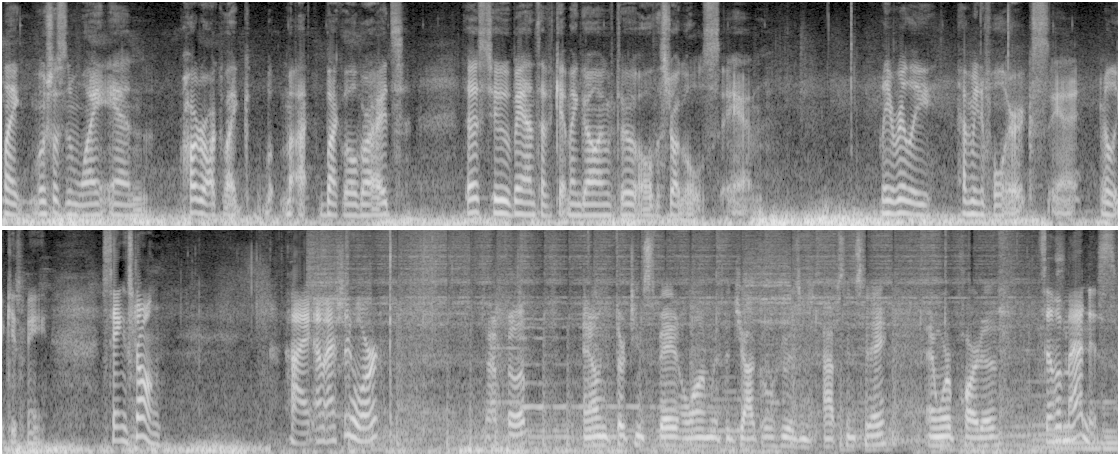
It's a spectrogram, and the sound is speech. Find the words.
like Motionless in White and hard rock, like Black Little Brides. Those two bands have kept me going through all the struggles, and they really have meaningful lyrics, and it really keeps me staying strong. Hi, I'm Ashley Hoare. I'm Philip. And I'm 13 Spade, along with the Jackal, who is absent today, and we're part of Civil Madness.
